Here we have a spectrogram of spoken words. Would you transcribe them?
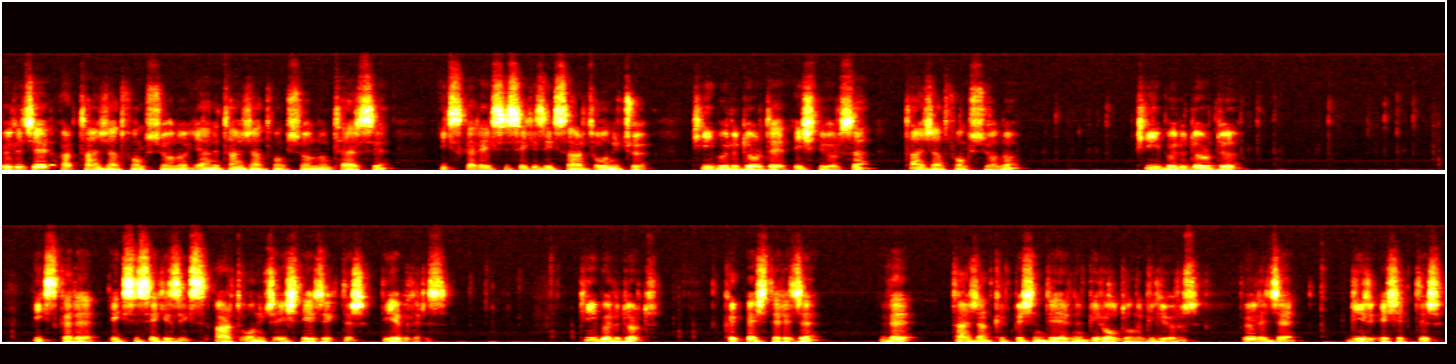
Böylece arctanjant fonksiyonu yani tanjant fonksiyonunun tersi x kare eksi 8x artı 13'ü pi bölü 4'e eşliyorsa tanjant fonksiyonu pi bölü 4'ü x kare eksi 8x artı 13'e eşleyecektir diyebiliriz. Pi bölü 4 45 derece ve tanjant 45'in değerinin 1 olduğunu biliyoruz. Böylece 1 eşittir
